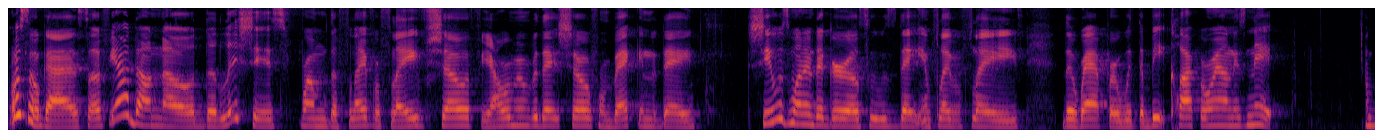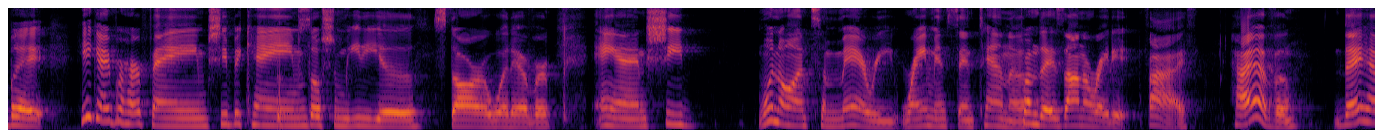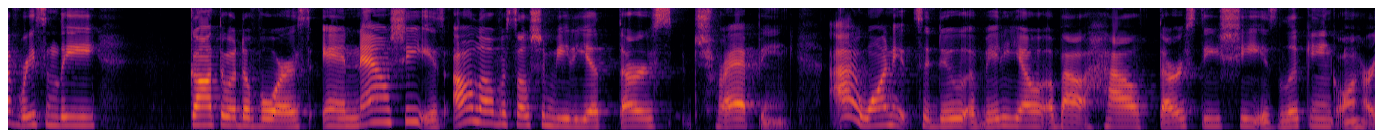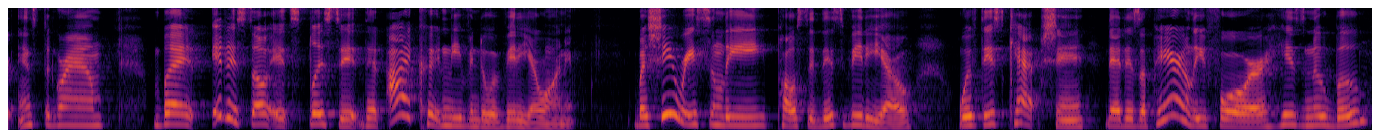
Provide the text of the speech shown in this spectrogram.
What's up, guys? So, if y'all don't know, Deelishis from the Flavor Flav show, if y'all remember that show from back in the day, she was one of the girls who was dating Flavor Flav, the rapper with the big clock around his neck. But he gave her her fame. She became social media star or whatever, and she went on to marry Raymond Santana from the Exonerated Five. However, they have recently gone through a divorce and now she is all over social media thirst trapping. I wanted to do a video about how thirsty she is looking on her Instagram, but it is so explicit that I couldn't even do a video on it. But she recently posted this video with this caption that is apparently for his new boo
